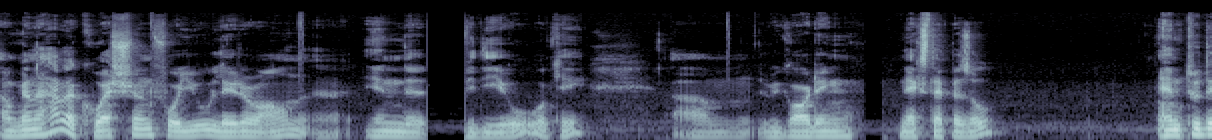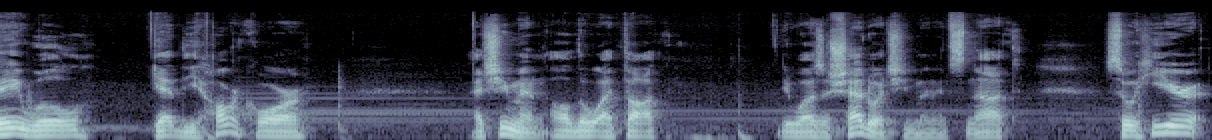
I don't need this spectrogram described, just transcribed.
I'm gonna have a question for you later on uh, in the video, okay, um, regarding next episode. And today we'll get the hardcore achievement, although I thought it was a shadow achievement, it's not. So here,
